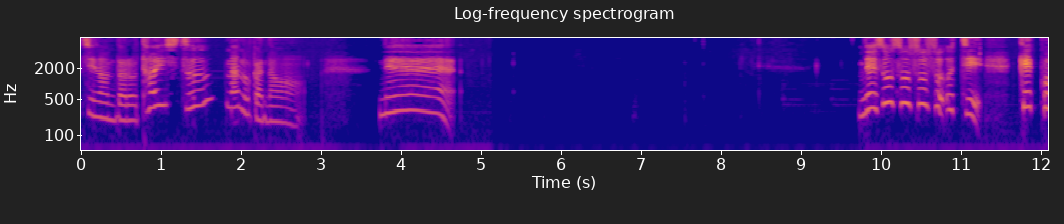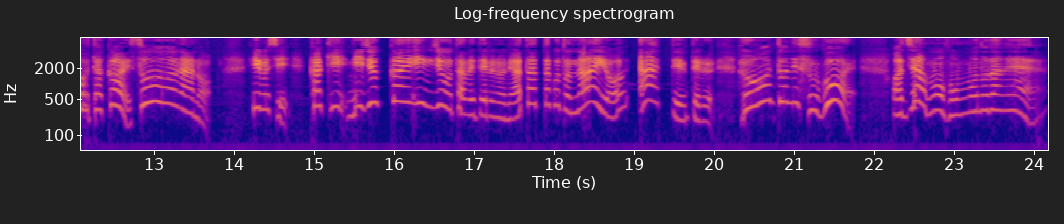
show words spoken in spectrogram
ちなんだろう？体質なのかな？ねえ。ね、そうそうそうそう、うち、結構高い。そうなの。ひろし、柿20回以上食べてるのに当たったことないよあって言ってる。ほんとにすごい。あ、じゃあもう本物だね。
